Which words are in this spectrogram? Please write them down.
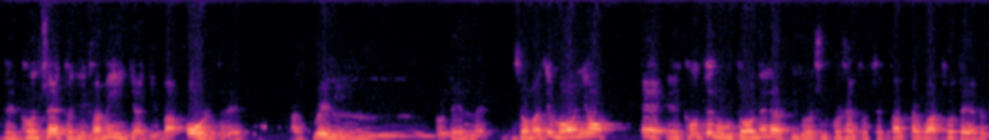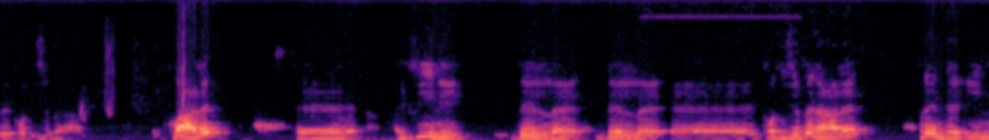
del concetto di famiglia che va oltre a quello del diciamo, matrimonio è, è contenuto nell'articolo 574 ter del codice penale, il quale eh, ai fini del, del eh, codice penale prende in,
